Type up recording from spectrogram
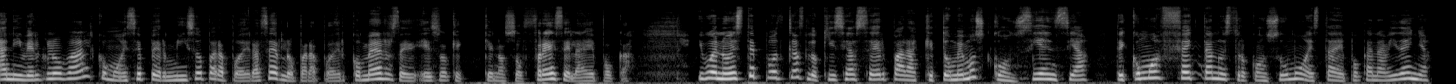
a nivel global como ese permiso para poder hacerlo, para poder comerse eso que, que nos ofrece la época. Y bueno, este podcast lo quise hacer para que tomemos conciencia de cómo afecta nuestro consumo esta época navideña.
